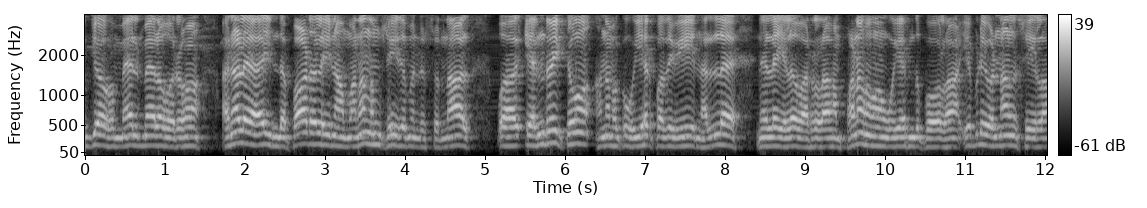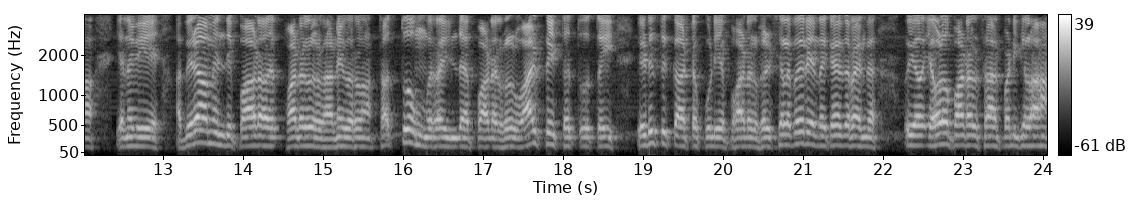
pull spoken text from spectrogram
உத்தியோகம் மேல் மேலே வரும். அதனால் இந்த பாடலை நாம் மனநம் செய்தோம் என்று சொன்னால் என்றைக்கும் நமக்கு உயர் பதவி நல்ல நிலையில் வரலாம். பணம் உயர்ந்து போகலாம். எப்படி வேணாலும் செய்யலாம். எனவே அபிராமந்தி பாட பாடல்கள் அனைவரும் தத்துவம் நிறைந்த பாடல்கள் வாழ்க்கை தத்துவத்தை எடுத்து காட்டக்கூடிய பாடல்கள். சில பேர் என்னை கேட்குறாங்க எவ் எவ்வளோ பாடல் சார் படிக்கலாம்?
